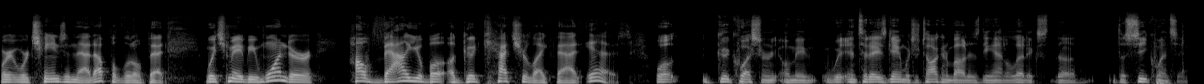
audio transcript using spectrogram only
we're we're changing that up a little bit, which made me wonder." How valuable a good catcher like that is. Well, good question. I mean, in today's game, what you're talking about is the analytics, the the sequencing.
